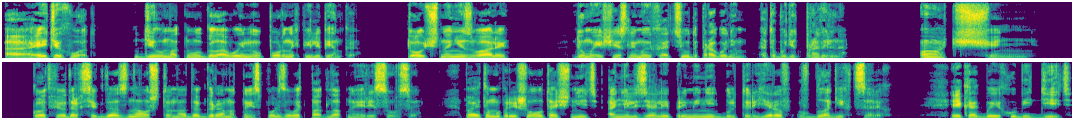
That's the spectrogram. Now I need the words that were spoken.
А этих вот... Дил мотнул головой на упорных Пилипенко. Точно не звали. Думаешь, если мы их отсюда прогоним, это будет правильно? Очень. Кот Федор всегда знал, что надо грамотно использовать подлапные ресурсы. Поэтому пришел уточнить, а нельзя ли применить бультерьеров в благих целях. И как бы их убедить.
